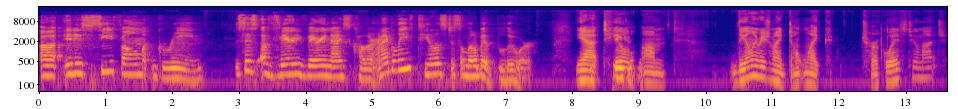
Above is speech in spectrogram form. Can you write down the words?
Uh, it is seafoam green. This is a very, very nice color, and I believe teal is just a little bit bluer. Yeah, teal. Um, the only reason why I don't like turquoise too much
